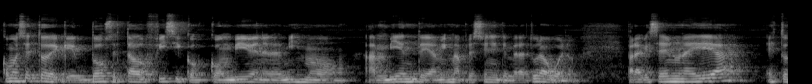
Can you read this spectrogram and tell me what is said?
¿Cómo es esto de que dos estados físicos conviven en el mismo ambiente, a misma presión y temperatura? Bueno, para que se den una idea, esto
